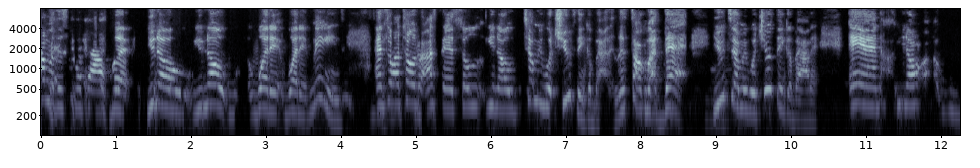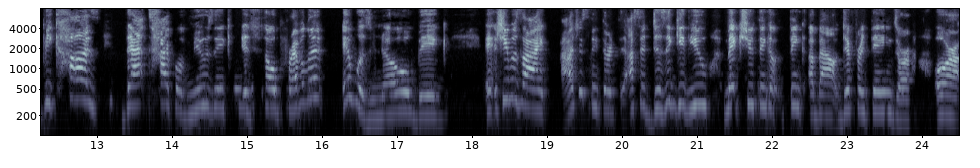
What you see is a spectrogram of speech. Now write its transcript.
some of the stuff out, but you know, you know what it what it means. And so I told her, I said, so you know, tell me what you think about it. Let's talk about that. You tell me what you think about it. And you know, because that type of music is so prevalent, it was no big and she was like, I just think they're I said, does it give you makes you think think about different things or or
